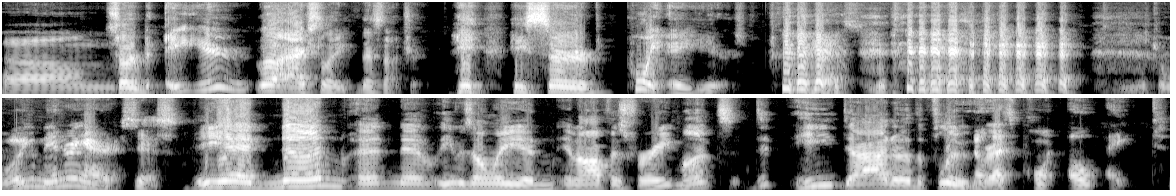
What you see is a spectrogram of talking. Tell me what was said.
Um, served eight years. Well, actually, that's not true. He he served 0.8 years. Yes. Mr. William Henry Harris. yes, he had none, and uh, he was only in, in office for eight months. Did- He died of the flu. No, right? that's point oh eight.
